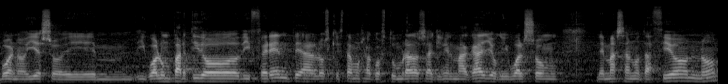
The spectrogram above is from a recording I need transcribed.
bueno, y eso, mm, igual un partido diferente a los que estamos acostumbrados aquí en el Macayo, que igual son de más anotación, ¿no?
